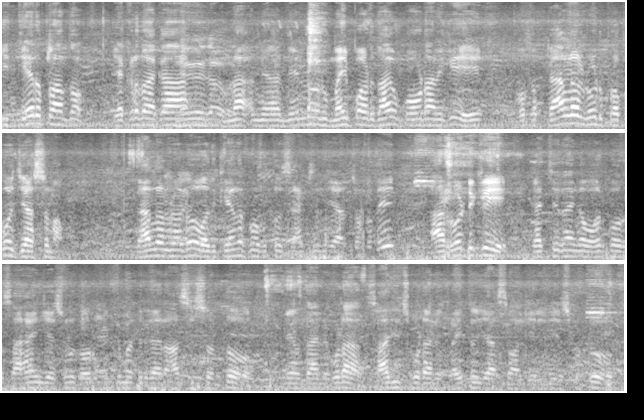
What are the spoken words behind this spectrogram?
ఈ తీర ప్రాంతం ఎక్కడ దాకా? నెల్లూరు మైపాడు దాకా పోవడానికి ఒక ప్యారలల్ రోడ్డు ప్రపోజ్ చేస్తున్నాం. ప్యారలల్ రోడ్డు అది కేంద్ర ప్రభుత్వం శాంక్షన్ చేయాల్సి ఉంటుంది. ఆ రోడ్డుకి ఖచ్చితంగా ఒకరికొకరు సహాయం చేసుకుని గౌరవ ముఖ్యమంత్రి గారి ఆశీస్సులతో మేము దాన్ని కూడా సాధించుకోవడానికి ప్రయత్నం చేస్తామని తెలియజేసుకుంటూ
